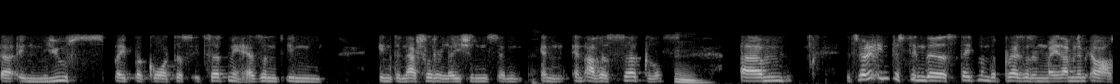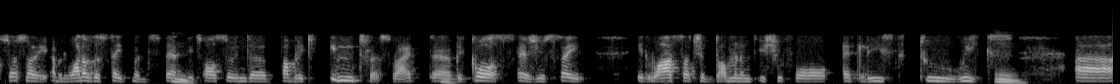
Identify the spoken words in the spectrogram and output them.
uh, in news paper quarters. It certainly hasn't in international relations and, and, and other circles. Mm. Um, it's very interesting the statement the president made. I mean, oh, so sorry. I mean, one of the statements that mm. it's also in the public interest, right? Uh, mm. Because, as you say, it was such a dominant issue for at least two weeks. Mm. Uh,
